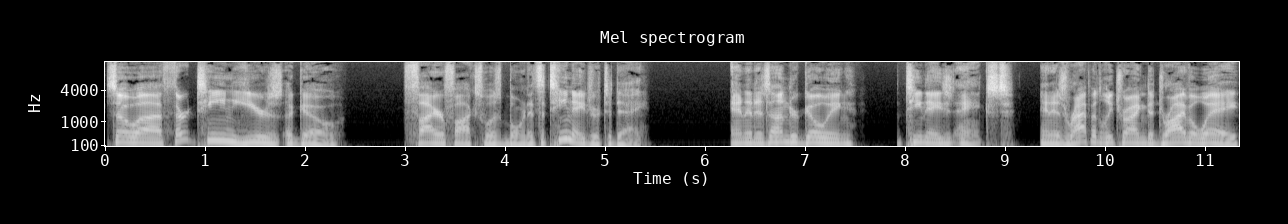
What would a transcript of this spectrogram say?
So, uh, 13 years ago, Firefox was born. It's a teenager today, and it is undergoing teenage angst and is rapidly trying to drive away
